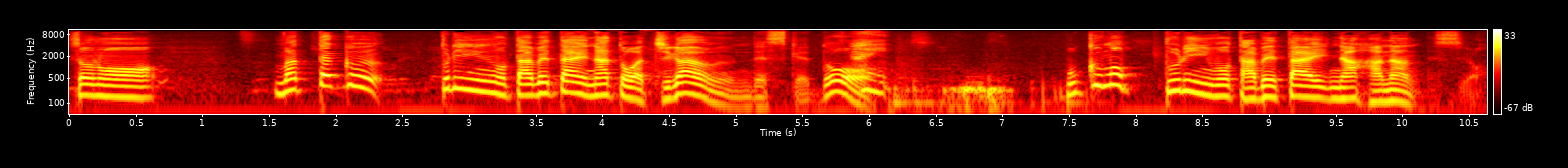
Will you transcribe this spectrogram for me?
その全くプリンを食べたいなとは違うんですけど、はい。僕もプリンを食べたいな派なんですよ。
